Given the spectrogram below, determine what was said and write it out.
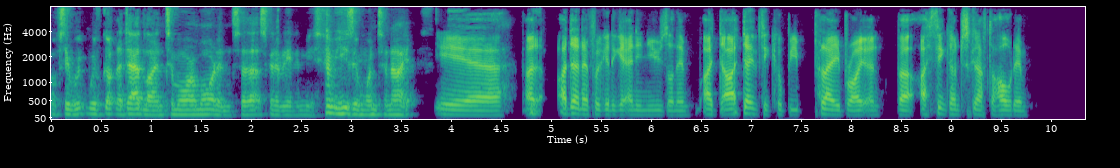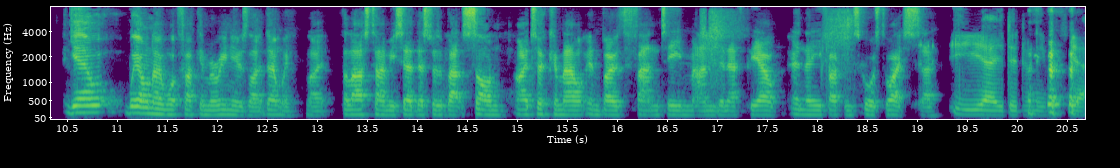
obviously we- we've got the deadline tomorrow morning, so that's going to be an amusing one tonight. Yeah, I, I don't know if we're going to get any news on him. I, I don't think he'll be play Brighton, but I think I'm just going to have to hold him. Yeah, we all know what fucking Mourinho's like, don't we? Like the last time he said this was about Son, I took him out in both fan team and in FPL, and then he fucking scores twice. So Yeah, he did when he. Yeah,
